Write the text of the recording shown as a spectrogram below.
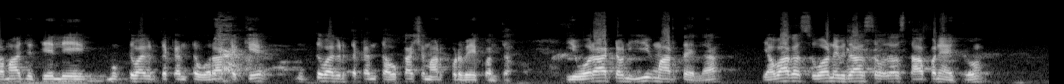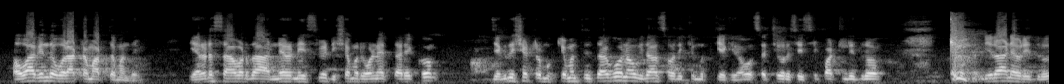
ಸಮಾಜದಲ್ಲಿ ಮುಕ್ತವಾಗಿರ್ತಕ್ಕಂಥ ಹೋರಾಟಕ್ಕೆ ಮುಕ್ತವಾಗಿರ್ತಕ್ಕಂಥ ಅವಕಾಶ ಮಾಡಿಕೊಡ್ಬೇಕು ಅಂತ. ಈ ಹೋರಾಟವನ್ನು ಈಗ ಮಾಡ್ತಾ ಇಲ್ಲ. ಯಾವಾಗ ಸುವರ್ಣ ವಿಧಾನಸೌಧ ಸ್ಥಾಪನೆ ಆಯಿತು, ಅವಾಗಿಂದ ಹೋರಾಟ ಮಾಡ್ತಾ ಬಂದೆ. ಎರಡು ಸಾವಿರದ ಹನ್ನೆರಡನೇ ಇಸ್ವಿ ಡಿಸೆಂಬರ್ ಏಳನೇ ತಾರೀಕು ಜಗದೀಶ್ ಶೆಟ್ಟರ್ ಮುಖ್ಯಮಂತ್ರಿ ಇದ್ದಾಗೂ ನಾವು ವಿಧಾನಸೌಧಕ್ಕೆ ಮುತ್ತಿಗೆ ಹಾಕಿದ್ವಿ ಅವರು ಸಚಿವರು, ಸಿ ಸಿ ಪಾಟೀಲ್ ಇದ್ರು ನಿರಾಣಿ ಅವರಿದ್ರು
